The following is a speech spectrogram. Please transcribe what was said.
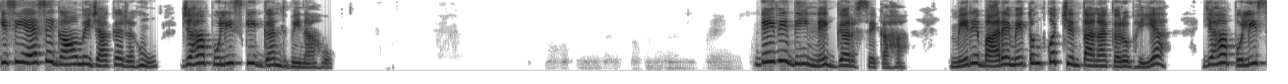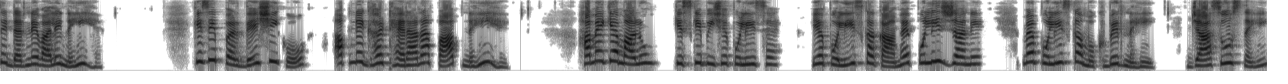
किसी ऐसे गाँव में जाकर रहूँ, जहाँ पुलिस की गंध भी ना हो। देवी दीन ने गर्व से कहा मेरे बारे में तुम कुछ चिंता ना करो भैया, यहाँ पुलिस से डरने वाले नहीं है। किसी परदेशी को अपने घर ठहराना पाप नहीं है। हमें क्या मालूम किसके पीछे पुलिस है? यह पुलिस का काम है, पुलिस जाने। मैं पुलिस का मुखबिर नहीं, जासूस नहीं,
